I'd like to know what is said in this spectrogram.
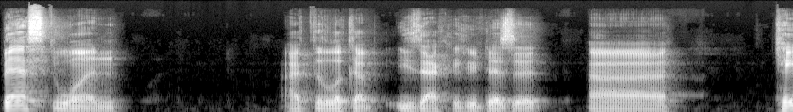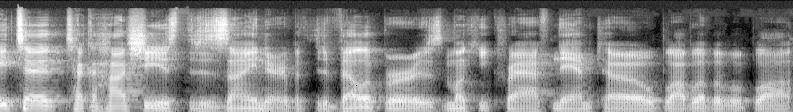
best one I have to look up exactly who does it. Uh, Keita Takahashi is the designer, but the developer is Monkey Craft, Namco, blah blah blah blah blah.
